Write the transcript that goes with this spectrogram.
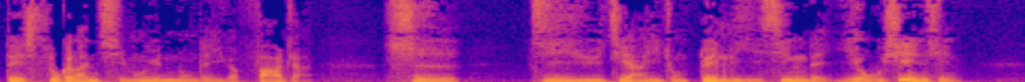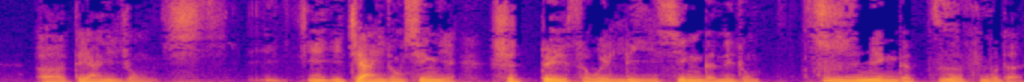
对苏格兰启蒙运动的一个发展，是基于这样一种对理性的有限性，呃，这样一种一一这样一种信念，是对所谓理性的那种致命的自负的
